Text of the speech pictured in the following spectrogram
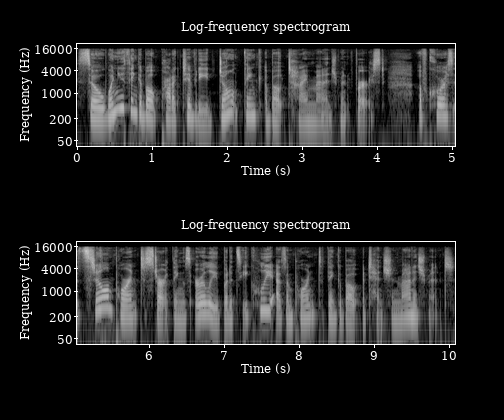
So, when you think about productivity, don't think about time management first. Of course, it's still important to start things early, but it's equally as important to think about attention management.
